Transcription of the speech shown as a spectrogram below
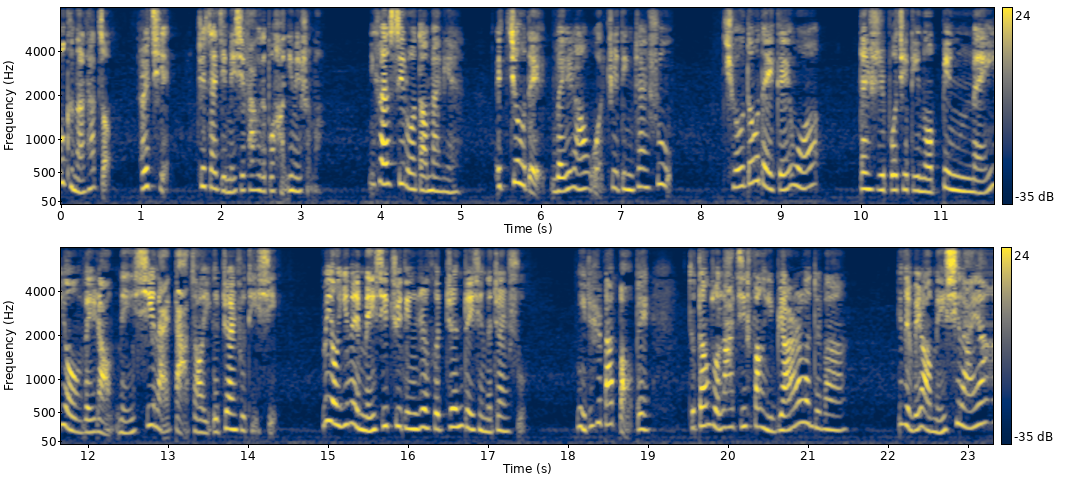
不可能让他走，而且这赛季梅西发挥的不好，因为什么？你看 C 罗到曼联，哎，就得围绕我制定战术，球都得给我。但是波切蒂诺并没有围绕梅西来打造一个战术体系，没有因为梅西制定任何针对性的战术。你这是把宝贝就当做垃圾放一边了，对吧？你得围绕梅西来呀。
